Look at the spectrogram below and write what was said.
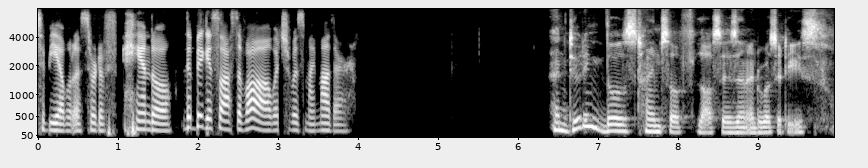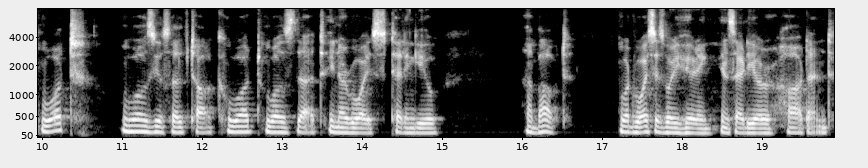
to be able to sort of handle the biggest loss of all, which was my mother. And during those times of losses and adversities, what was your self talk? What was that inner voice telling you about? What voices were you hearing inside your heart and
